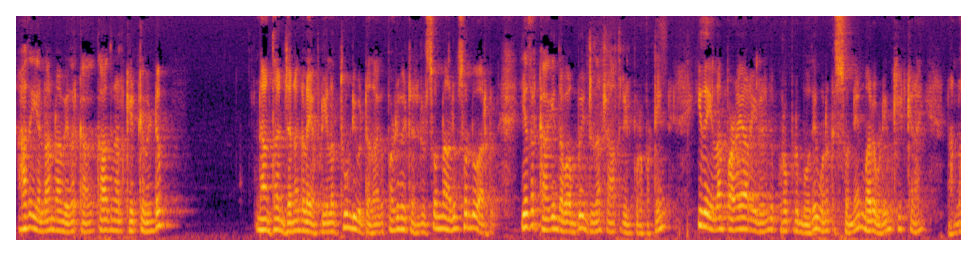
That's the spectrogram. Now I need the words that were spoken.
அதையெல்லாம் நாம் எதற்காக காதனால் கேட்க வேண்டும்? நான் தான் ஜனங்களை அப்படியெல்லாம் தூண்டிவிட்டதாக பழுவேட்டர்கள் சொன்னாலும் சொல்லுவார்கள். எதற்காக இந்த வம்பு? என்று தான் ராத்திரியில் புறப்பட்டேன். இதையெல்லாம் பழையாறையிலிருந்து புறப்படும் போதே உனக்கு சொன்னேன். மறுபடியும் கேட்கிறாய் நல்ல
